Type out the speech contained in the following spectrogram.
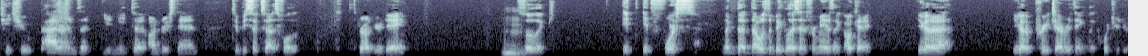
teach you patterns that you need to understand to be successful throughout your day. Mm-hmm. So like, it it forced like that that was the big lesson for me. Is like, okay, you gotta you gotta preach everything like what you do.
